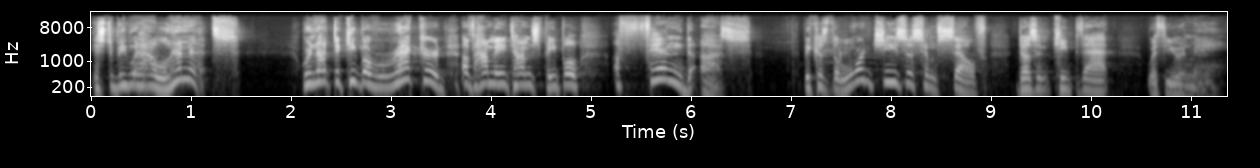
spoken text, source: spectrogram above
is to be without limits. We're not to keep a record of how many times people offend us because the Lord Jesus Himself doesn't keep that with you and me.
